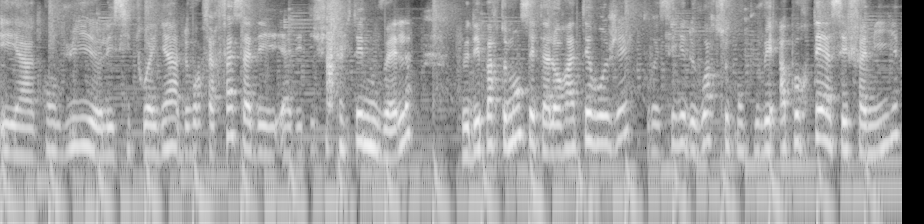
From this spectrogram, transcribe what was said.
et a conduit euh, les citoyens à devoir faire face à des, à des difficultés nouvelles. Le département s'est alors interrogé pour essayer de voir ce qu'on pouvait apporter à ces familles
